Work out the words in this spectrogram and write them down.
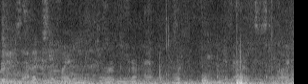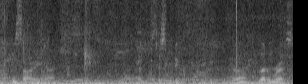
is Alex still fighting? Do you to confirm that? What? If Alex is still fighting? I'm sorry, Don. Just be, uh, let him rest.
